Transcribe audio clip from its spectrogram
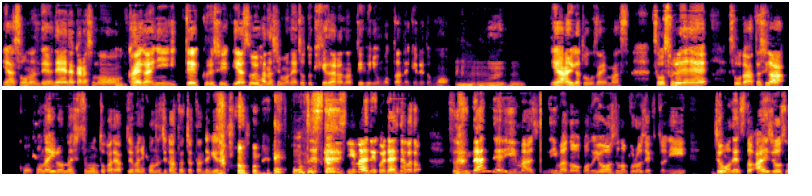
いや、そうなんだよね。だから、そうんの、海外に行って苦しい。いや、そういう話もね、ちょっと聞けたらなっていうふうに思ったんだけれども。うんうんうんいや、ありがとうございます。そう、それでね、そうだ、私が、ここんないろんな質問とかであっという間にこんな時間経っちゃったんだけど、ごめん。え、本当ですか？今ね、これ大事なこと。なんで今、今のこの養子のプロジェクトに情熱と愛情を注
